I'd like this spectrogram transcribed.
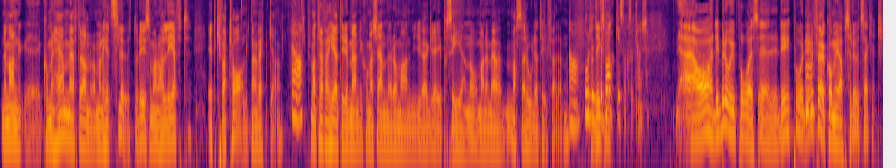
när man eh, kommer hem efter Almedalen, man är helt slut. Och det är som man har levt ett kvartal på en vecka. Ja. För man träffar hela tiden människor man känner och man gör grejer på scen och man är med massa roliga tillfällen. Och lite liksom bakis också kanske. Ja, det beror ju på. Det, på, det mm. förekommer ju absolut säkert.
